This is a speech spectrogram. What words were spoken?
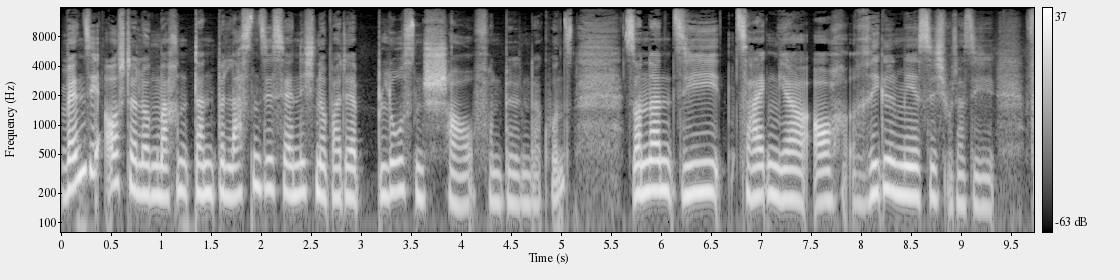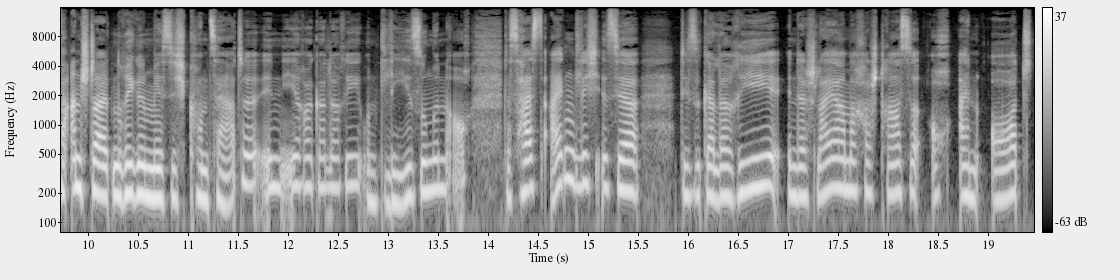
Wenn Sie Ausstellungen machen, dann belassen Sie es ja nicht nur bei der bloßen Schau von bildender Kunst, sondern Sie zeigen ja auch regelmäßig oder Sie veranstalten regelmäßig Konzerte in Ihrer Galerie und Lesungen auch. Das heißt, eigentlich ist ja diese Galerie in der Schleiermacherstraße auch ein Ort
